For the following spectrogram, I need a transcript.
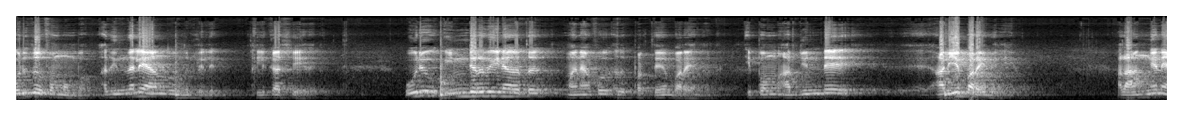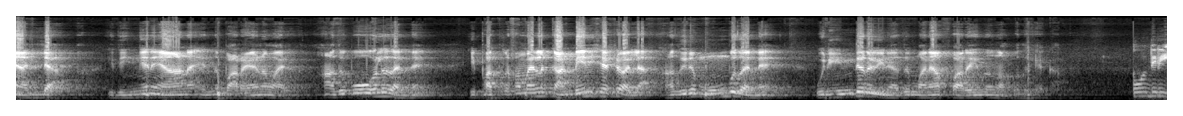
ഒരു ദിവസം മുമ്പ് അത് ഇന്നലെയാണെന്ന് തോന്നിയിട്ടില്ല ടെലികാസ്റ്റ് ചെയ്ത് ഒരു ഇന്റർവ്യൂവിനകത്ത് മനാഫ് അത് പ്രത്യേകം പറയുന്നുണ്ട്. ഇപ്പം അർജുന്റെ അളിയൻ പറയുന്നില്ലേ? അതങ്ങനെയല്ല ഇതിങ്ങനെയാണ് എന്ന് പറയണമായിരുന്നു. അതുപോലെ തന്നെ ഈ പത്രസമ്മേളനം കണ്ടതിന് ശേഷമല്ല അതിനു മുമ്പ് തന്നെ ഒരു ഇന്റർവ്യൂവിനകത്ത് മനാഫ് പറയുന്നത് നമുക്കൊന്ന് കേൾക്കാം. സഹോദരി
